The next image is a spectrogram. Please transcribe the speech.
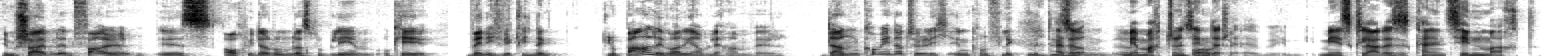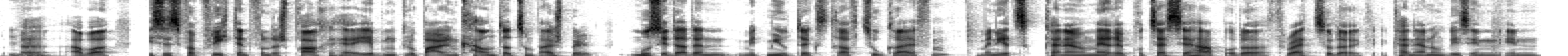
Im schreibenden Fall ist auch wiederum das Problem, okay, wenn ich wirklich eine globale Variable haben will, dann komme ich natürlich in Konflikt mit diesem. Also mir äh, macht schon Sinn, da, äh, mir ist klar, dass es keinen Sinn macht, äh, aber ist es verpflichtend von der Sprache her? Ich habe einen globalen Counter zum Beispiel. Muss ich da dann mit Mutex drauf zugreifen, wenn ich jetzt keine Ahnung, mehrere Prozesse habe oder Threads oder keine Ahnung, wie es in, in,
